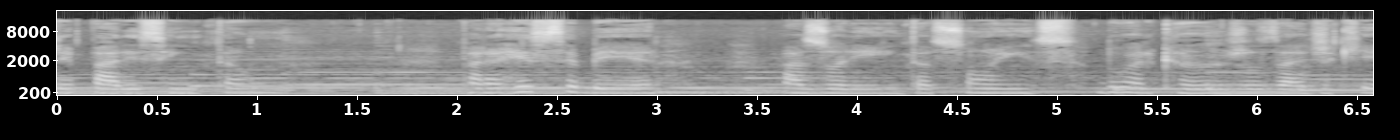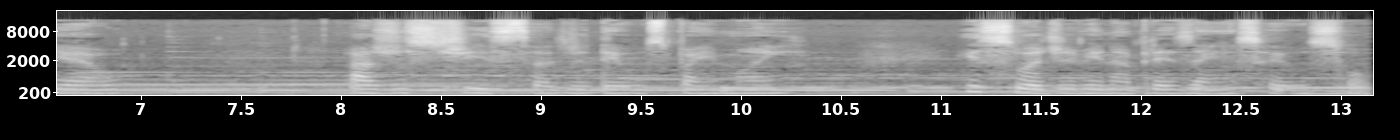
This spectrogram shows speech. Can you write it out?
Prepare-se então para receber as orientações do arcanjo Zadkiel, a justiça de Deus Pai e Mãe e sua divina presença eu sou.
